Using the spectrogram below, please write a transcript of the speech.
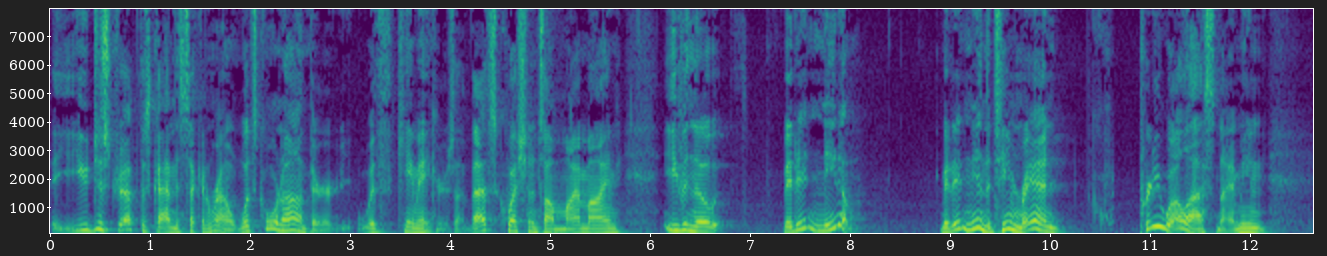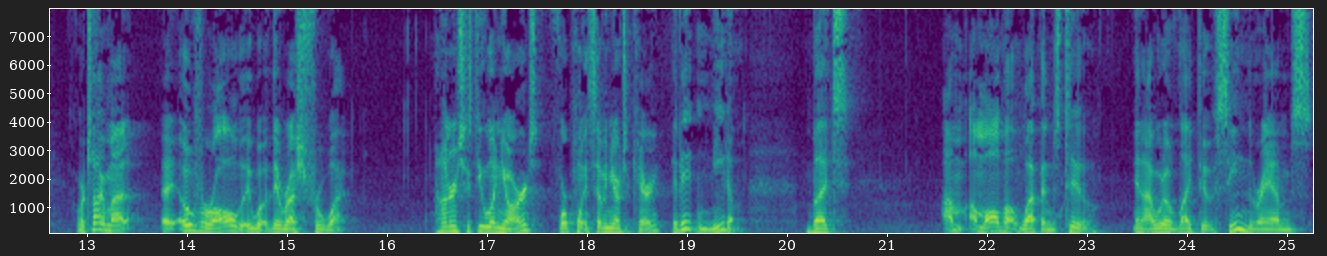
you just draft this guy in the second round. What's going on there with Cam Akers? That's a question that's on my mind, even though they didn't need him. They didn't need him. The team ran pretty well last night. I mean, we're talking about uh, overall, they rushed for what? 161 yards, 4.7 yards a carry. They didn't need him. But I'm, I'm all about weapons too. And I would have liked to have seen the Rams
